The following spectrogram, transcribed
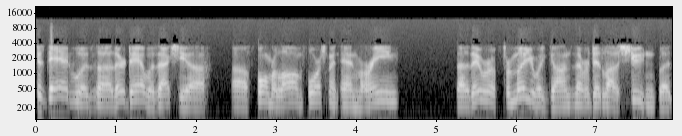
his dad was, uh, their dad was actually a, a former law enforcement and Marine. So they were familiar with guns, never did a lot of shooting, but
